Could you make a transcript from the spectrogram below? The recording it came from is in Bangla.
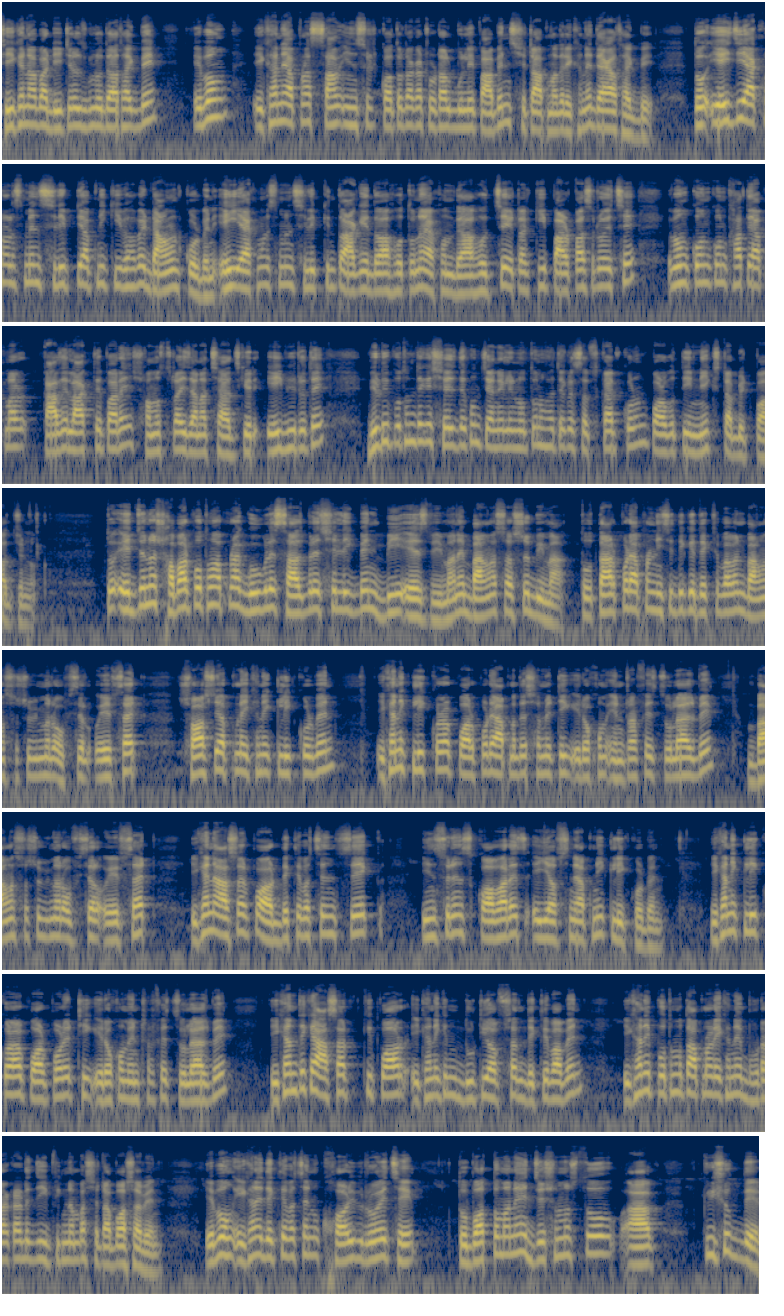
ঠিকানা বা ডিটেলসগুলো দেওয়া থাকবে। এবং এখানে আপনার সাম ইনসেট কত টাকা টোটাল বলে পাবেন, সেটা আপনাদের এখানে দেওয়া থাকবে। তো এই যে অ্যাকনোলেজমেন্ট স্লিপটি আপনি কীভাবে ডাউনলোড করবেন, এই অ্যাকনোলেজমেন্ট স্লিপ কিন্তু আগে দেওয়া হতো না, এখন দেওয়া হচ্ছে, এটার কি পারপাস রয়েছে এবং কোন কোন খাতে আপনার কাজে লাগতে পারে সমস্তটাই জানাচ্ছে আজকের এই ভিডিওতে। ভিডিও প্রথম থেকে শেষ দেখুন, চ্যানেলে নতুন হয়ে থাকলে সাবস্ক্রাইব করুন, পরবর্তী নেক্সট আপডেট পাওয়ার জন্য। তো এর জন্য সবার প্রথম আপনার গুগলে সার্চ বেড়েছে লিখবেন বিএসবি মানে বাংলা শস্য বিমা। তো তারপরে আপনার নিচের দিকে দেখতে পাবেন বাংলা শস্য বিমার অফিসিয়াল ওয়েবসাইট সরাসরি আপনার এখানে ক্লিক করবেন। এখানে ক্লিক করার পর পরে আপনাদের সামনে ঠিক এরকম ইন্টারফেস চলে আসবে। বাংলা শস্য বিমার অফিসিয়াল ওয়েবসাইট এখানে আসার পর দেখতে পাচ্ছেন চেক ইন্স্যুরেন্স কভারেজ এই অপশানে আপনি ক্লিক করবেন। এখানে ক্লিক করার পর পরে ঠিক এরকম ইন্টারফেস চলে আসবে। এখান থেকে আসার কি পর এখানে কিন্তু দুটি অপশান দেখতে পাবেন। এখানে প্রথমত আপনার এখানে ভোটার কার্ডের যে ইপিক নাম্বার সেটা বসাবেন এবং এখানে দেখতে পাচ্ছেন খরিফ রয়েছে। তো বর্তমানে যে সমস্ত কৃষকদের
